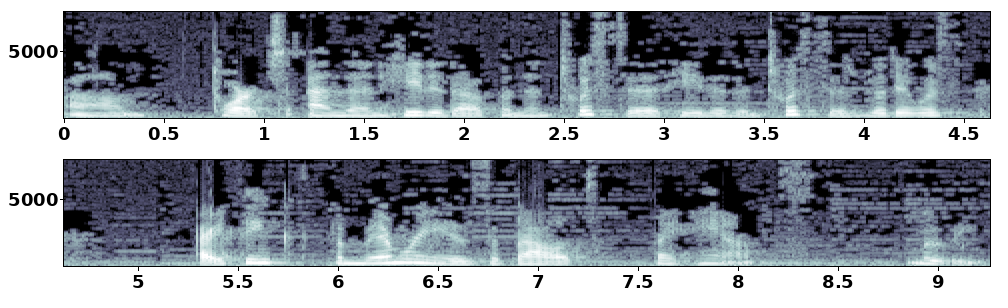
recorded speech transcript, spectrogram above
um, torch and then heat it up and then twist it, heat it and twisted. But it was, I think the memory is about the hands moving.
